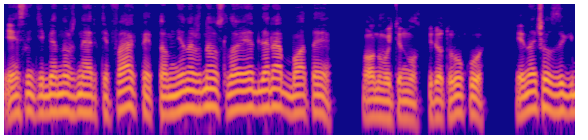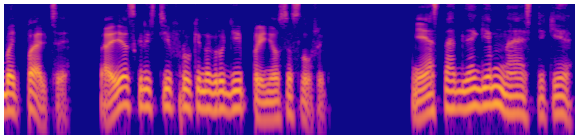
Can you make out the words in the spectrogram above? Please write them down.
«Если тебе нужны артефакты, то мне нужны условия для работы». Он вытянул вперед руку и начал загибать пальцы, а я, скрестив руки на груди, принялся слушать. «Место для гимнастики,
